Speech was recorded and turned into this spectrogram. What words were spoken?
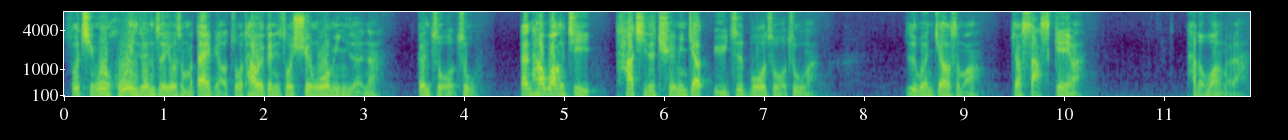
说请问火影忍者有什么代表作？他会跟你说漩涡鸣人呢，跟佐助，但他忘记他其实全名叫宇智波佐助嘛，日文叫什么叫 Sasuke 嘛，他都忘了啦。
